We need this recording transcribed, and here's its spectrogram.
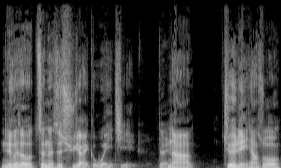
你那个时候真的是需要一个慰藉。对，那就有点像说，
